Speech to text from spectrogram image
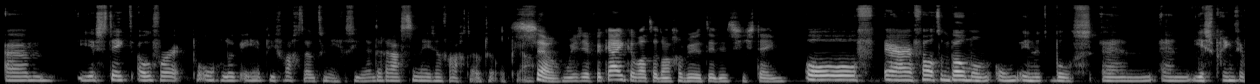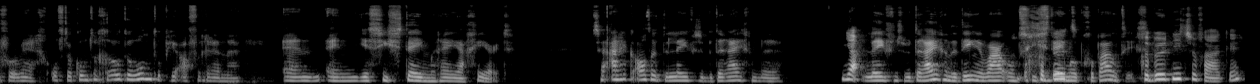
Ehm, je steekt over per ongeluk en je hebt die vrachtauto niet gezien en er raast ineens een vrachtauto op af. Zo, moet je eens even kijken wat er dan gebeurt in het systeem. Of er valt een boom om, om in het bos en, en je springt ervoor weg. Of er komt een grote hond op je afrennen en, en je systeem reageert. Het zijn eigenlijk altijd de levensbedreigende, Ja, levensbedreigende dingen waar ons Dat systeem gebeurt- op gebouwd is. gebeurt niet zo vaak, hè?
